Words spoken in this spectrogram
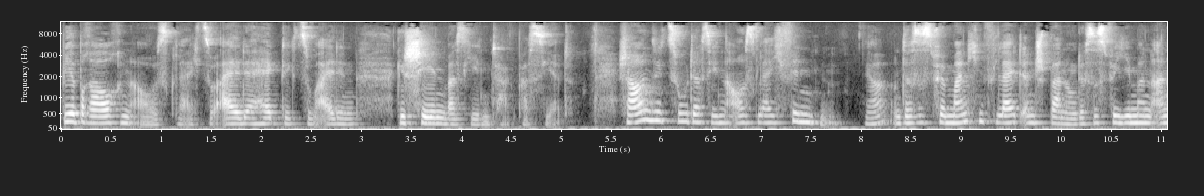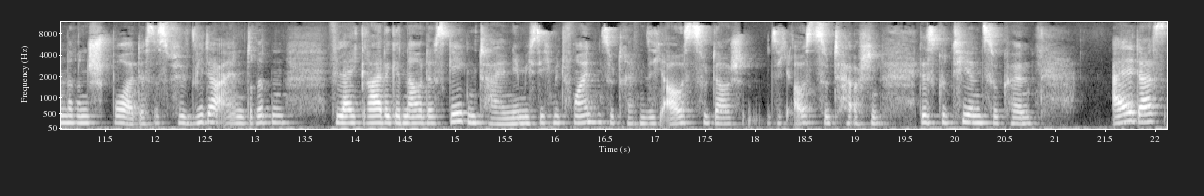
Wir brauchen Ausgleich zu all der Hektik, zu all den Geschehen, was jeden Tag passiert. Schauen Sie zu, dass Sie einen Ausgleich finden. Ja, und das ist für manchen vielleicht Entspannung, das ist für jemand anderen Sport, das ist für wieder einen Dritten vielleicht gerade genau das Gegenteil, nämlich sich mit Freunden zu treffen, sich auszutauschen, sich auszutauschen, diskutieren zu können. All das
